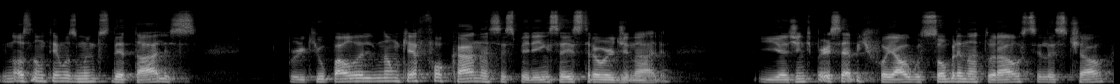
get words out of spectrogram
E nós não temos muitos detalhes, porque o Paulo ele não quer focar nessa experiência extraordinária. E a gente percebe que foi algo sobrenatural, celestial,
